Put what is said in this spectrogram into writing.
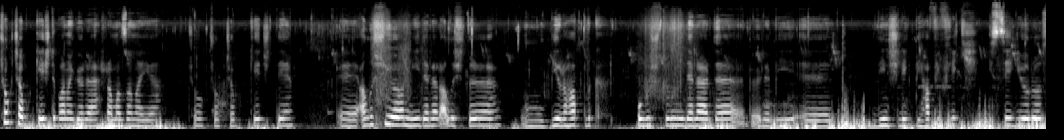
çok çabuk geçti bana göre Ramazan ayı. Çok çok çabuk geçti. Ee, alışıyor mideler alıştı bir rahatlık oluştu midelerde böyle bir e, dinçlik, bir hafiflik hissediyoruz.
